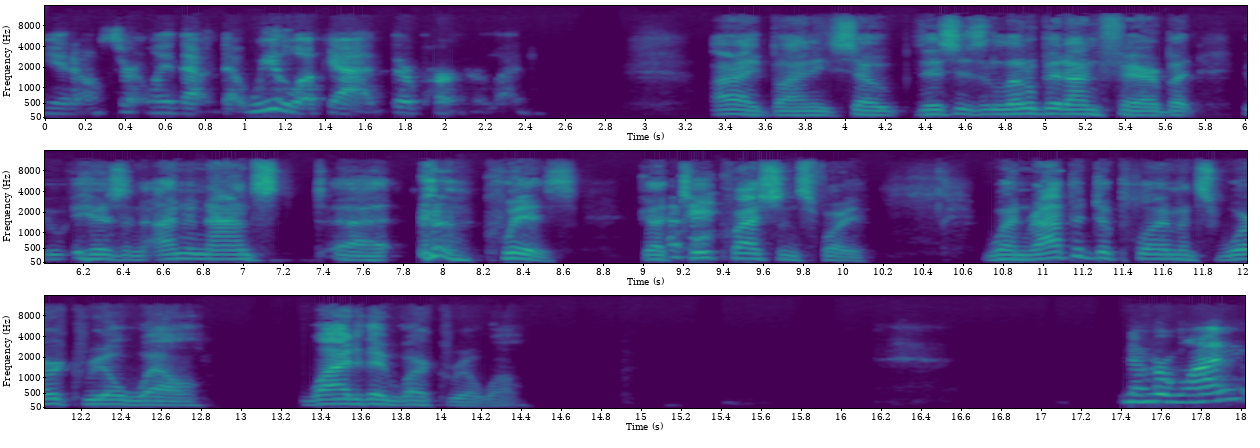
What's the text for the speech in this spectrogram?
you know certainly that that we look at they're partner led all right bonnie so this is a little bit unfair but here's an unannounced uh, quiz. Got okay. two questions for you when rapid deployments work real well why do they work real well number one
